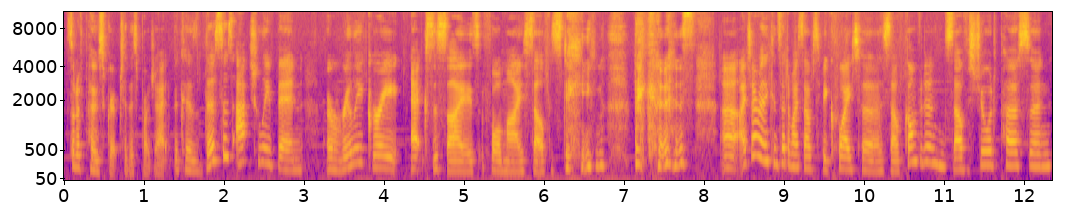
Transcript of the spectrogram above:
sort of postscript to this project because this has actually been a really great exercise for my self-esteem because uh, I don't really consider myself to be quite a self-confident and self-assured person.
